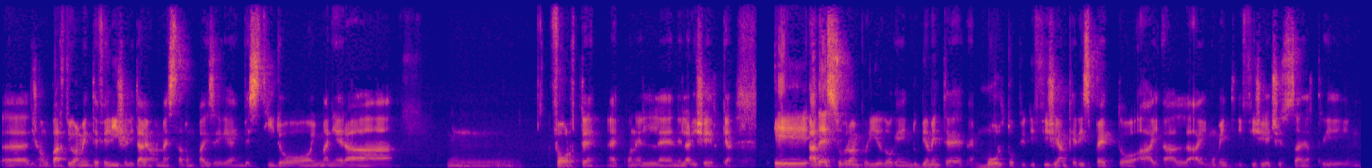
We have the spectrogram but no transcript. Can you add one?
eh, diciamo, particolarmente felice, l'Italia non è mai stato un paese che ha investito in maniera mh, forte ecco, nel, nella ricerca. E adesso però è un periodo che indubbiamente è molto più difficile anche rispetto ai, al, ai momenti difficili che ci sono stati in altri,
